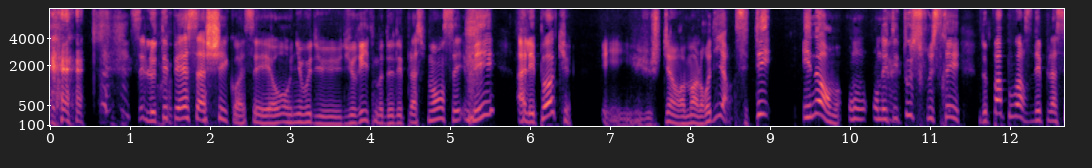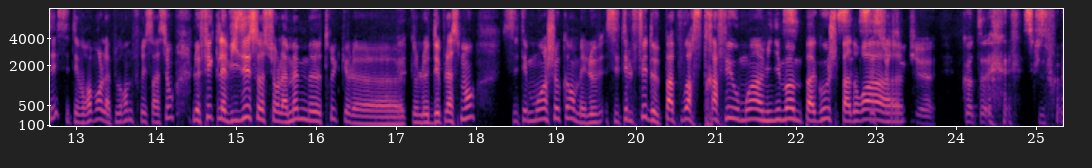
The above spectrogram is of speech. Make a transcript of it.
c'est le TPS haché quoi. C'est au au niveau du, du rythme de déplacement. C'est mais à l'époque et je tiens vraiment à le redire, c'était énorme. On, on était tous frustrés de pas pouvoir se déplacer. C'était vraiment la plus grande frustration. Le fait que la visée soit sur la même euh, truc que le que le déplacement, c'était moins choquant. Mais c'était le fait de pas pouvoir straffer au moins un minimum, pas gauche, pas droit. C'est surtout que quand, euh, excuse-moi,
